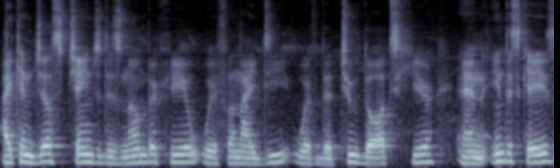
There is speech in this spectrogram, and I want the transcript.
I can just change this number here with an ID with the two dots here, and in this case,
